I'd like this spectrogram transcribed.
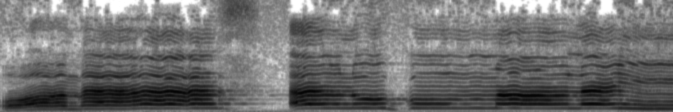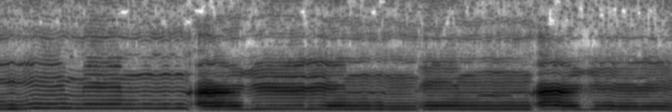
وما أسألكم عليه من أجر إن أجري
